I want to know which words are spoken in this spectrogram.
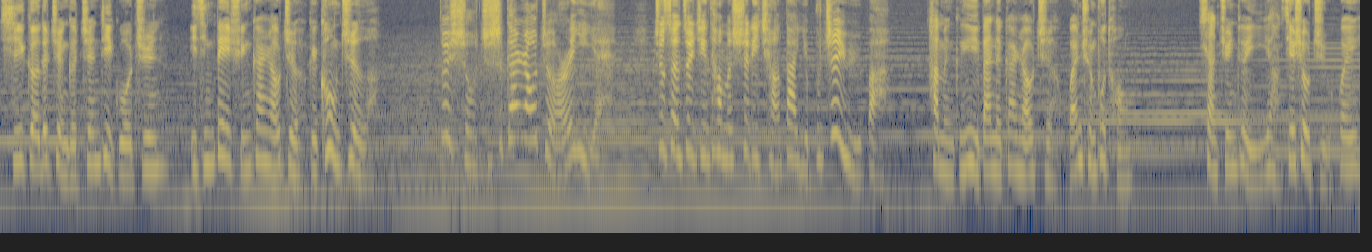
齐格的整个真帝国军已经被一群干扰者给控制了。对手只是干扰者而已，哎，就算最近他们势力强大，也不至于吧？他们跟一般的干扰者完全不同，像军队一样接受指挥，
